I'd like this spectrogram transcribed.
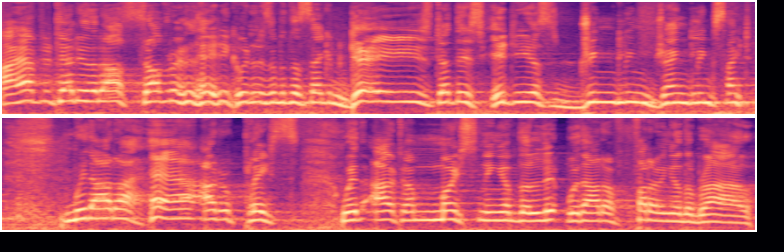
I have to tell you that our sovereign lady, Queen Elizabeth II, gazed at this hideous, jingling, jangling sight without a hair out of place, without a moistening of the lip, without a furrowing of the brow.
